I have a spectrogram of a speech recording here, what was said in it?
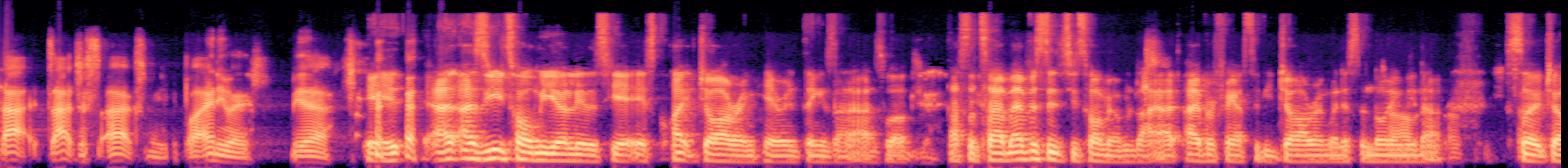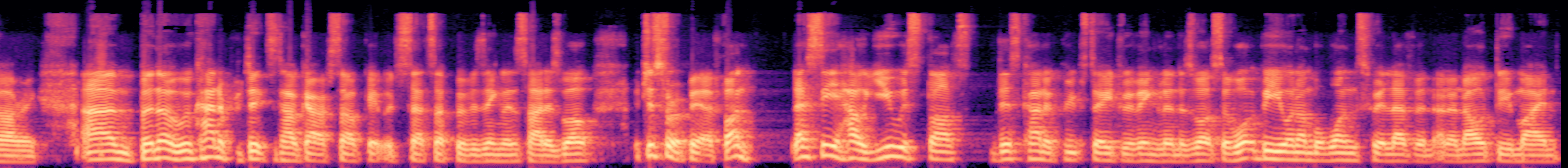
that that just irks me. But anyway, yeah, as you told me earlier this year, it's quite jarring hearing things like that as well. That's the term. Ever since you told me, I'm like I, everything has to be jarring when it's annoying me now. so jarring. Um, but no, we kind of predicted how Gareth Southgate would set up with his England side as well, just for a bit of fun. Let's see how you would start this kind of group stage with England as well. So, what would be your number one to eleven, and then I'll do mine.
